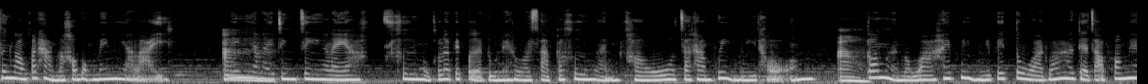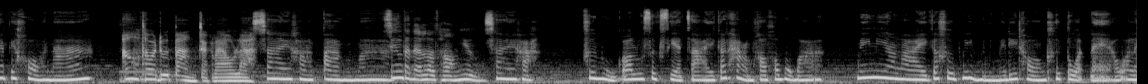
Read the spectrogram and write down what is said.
ซึ่งเราก็ถามแล้วเขาบอกไม่มีอะไรอืม ไม่มีอะไรจริง ๆ อะไรอะค่ะคือหนูก็เลยไปเปิดดูในโทรศัพท์ ก็คือเหมือนเขาจะทำผู้หญิงคนนี้ท้องอ้าวก็เหมือนแบบว่าให้ผู้หญิงคนนี้ไปตรวจว่าเดี๋ยวจะเอาพ่อแม่ไปขอนะอ้าวทำไมดูต่างจากเราล่ะ ใช่ค่ะ ต่างมาก ซึ่งตอนนั้นเราท้องอยู่ ใช่ค่ะ คือหนูก็รู้สึกเสียใจก็ถามเขาเขาบอกว่า ไม่มีอะไรก็คือผู้หญิงคนนี้ไม่ได้ท้องคือตรวจแล้วอะไร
